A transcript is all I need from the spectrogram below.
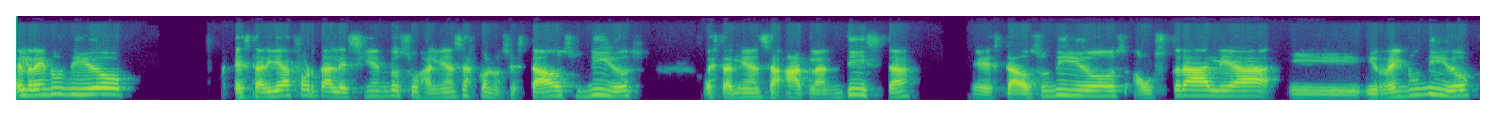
el Reino Unido estaría fortaleciendo sus alianzas con los Estados Unidos, esta alianza atlantista, Estados Unidos, Australia y, Reino Unido,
